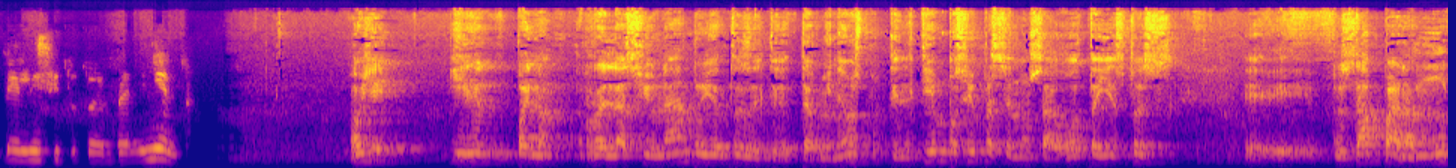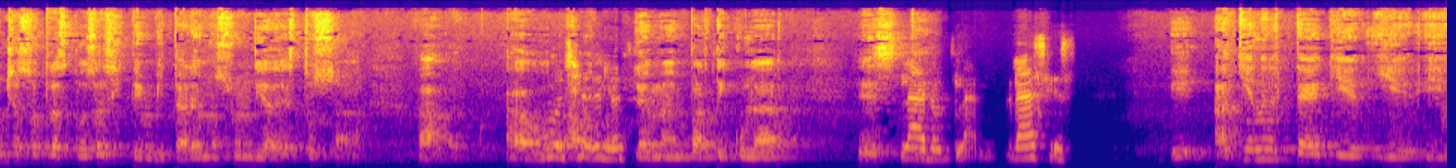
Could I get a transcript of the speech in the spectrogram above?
del Instituto de Emprendimiento. Oye, y bueno, relacionando y antes de que terminemos, porque el tiempo siempre se nos agota y esto es, eh, pues da para muchas otras cosas y te invitaremos un día de estos a, a, un tema en particular. Este, claro, claro, gracias. Aquí en el TEC y,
